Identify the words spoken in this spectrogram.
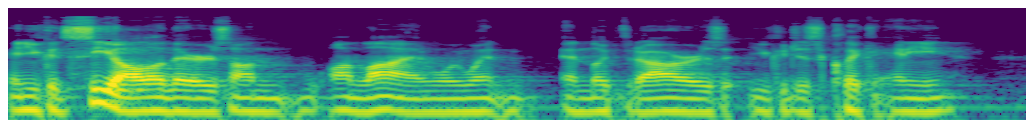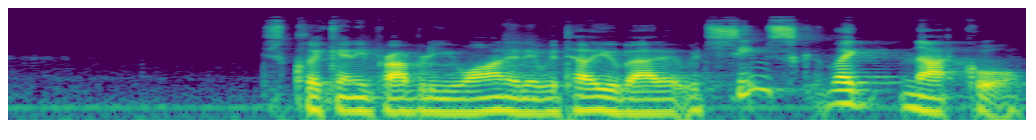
And you could see all of theirs on online. When we went and looked at ours, you could just click any just click any property you wanted, it would tell you about it, which seems like not cool.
